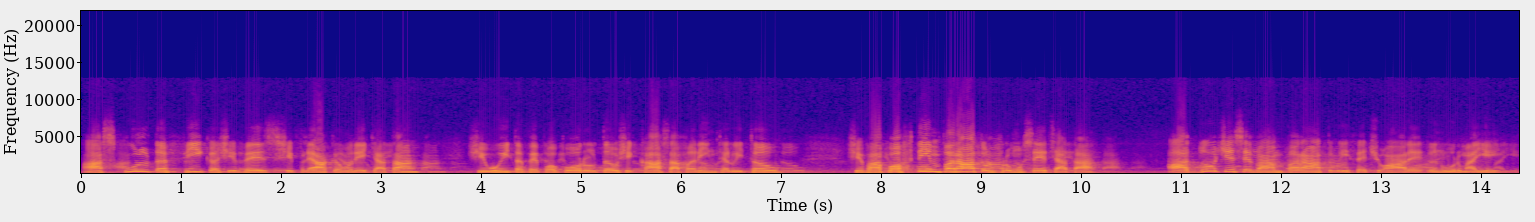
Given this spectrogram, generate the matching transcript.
Ascultă, fică, și vezi și pleacă urechea ta și uită pe poporul tău și casa părintelui tău și va pofti împăratul frumusețea ta. Aduce-se va împăratului fecioare în urma ei.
